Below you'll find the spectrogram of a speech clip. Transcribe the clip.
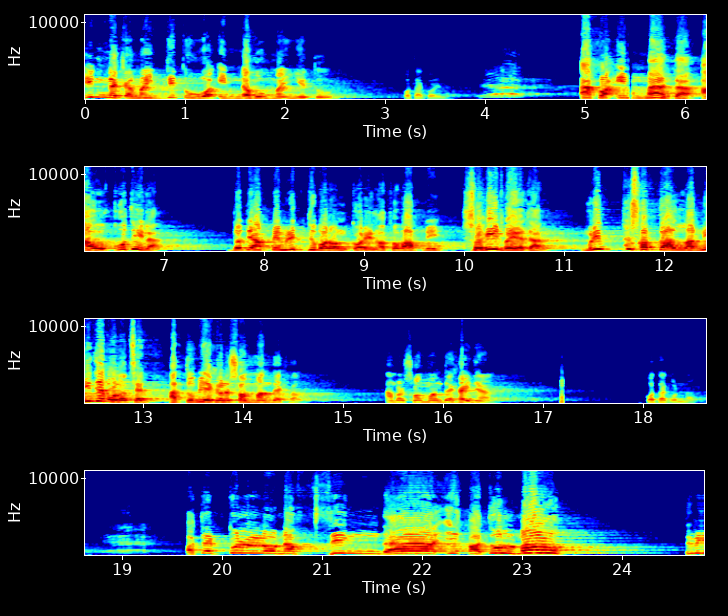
ইন্নাকা মাইয়িতু ওয়া ইন্নাহুম মাইয়িতুন। কথা কয় না। আফা ইন মাতা আও কুতিলা। যদি আপনি মৃত্যুবরণ করেন অথবা আপনি শহীদ হয়ে যান, মৃত্যু শব্দ আল্লাহ নিজে বলেছেন, আর তুমি এখানে সম্মান দেখাও। আমরা সম্মান দেখাই না। কথা কর না। অতএব কুল্লু মাউত। তুমি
